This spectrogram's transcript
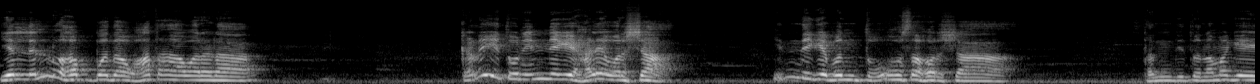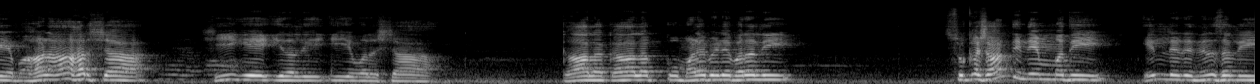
ಎಲ್ಲೆಲ್ಲೂ ಹಬ್ಬದ ವಾತಾವರಣ. ಕಳೆಯಿತು ನಿನ್ನೆಗೆ ಹಳೆ ವರ್ಷ, ಇಂದಿಗೆ ಬಂತು ಹೊಸ ವರ್ಷ. ತಂದಿತು ನಮಗೆ ಬಹಳ ಹರ್ಷ, ಹೀಗೆ ಇರಲಿ ಈ ವರ್ಷ. ಕಾಲ ಕಾಲಕ್ಕೂ ಮಳೆ ಬೆಳೆ ಬರಲಿ ಸುಖ ಶಾಂತಿ ನೆಮ್ಮದಿ, ಎಲ್ಲೆಡೆ ನೆಲೆಸಲಿ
